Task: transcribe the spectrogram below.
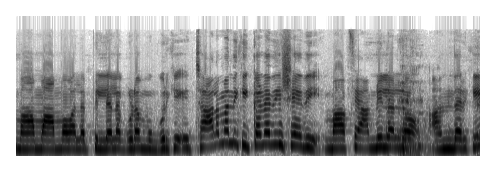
మా మా అమ్మ వాళ్ళ పిల్లలకు కూడా ముగ్గురికి చాలా మందికి ఇక్కడే తీసేది మా ఫ్యామిలీలలో అందరికి.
